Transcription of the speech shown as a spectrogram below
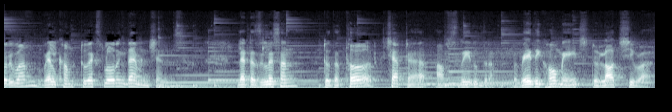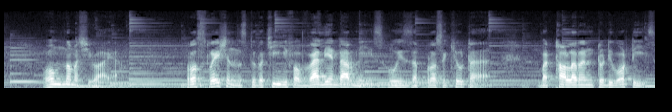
everyone, welcome to Exploring Dimensions. Let us listen to the third chapter of Sri Rudram, the Vedic homage to Lord Shiva. Om Namah Shivaya. Prostrations to the chief of valiant armies, who is the prosecutor, but tolerant to devotees.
